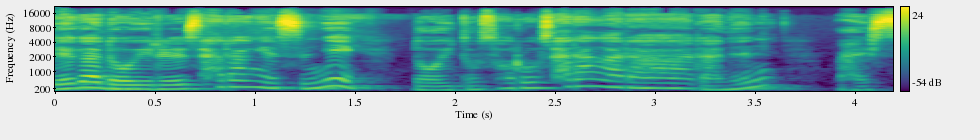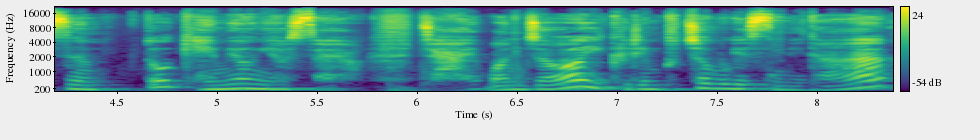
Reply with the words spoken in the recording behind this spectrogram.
내가 너희를 사랑했으니 너희도 서로 사랑하라 라는 말씀 또 계명이었어요. 자, 먼저 이 그림 붙여 보겠습니다.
